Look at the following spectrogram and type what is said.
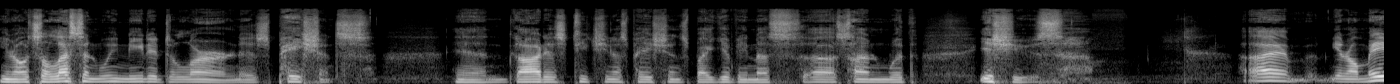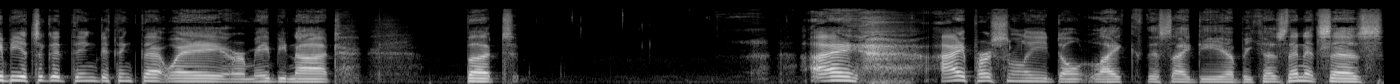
You know, it's a lesson we needed to learn is patience. And God is teaching us patience by giving us a son with issues. I, you know, maybe it's a good thing to think that way, or maybe not. But I, I personally don't like this idea because then it says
